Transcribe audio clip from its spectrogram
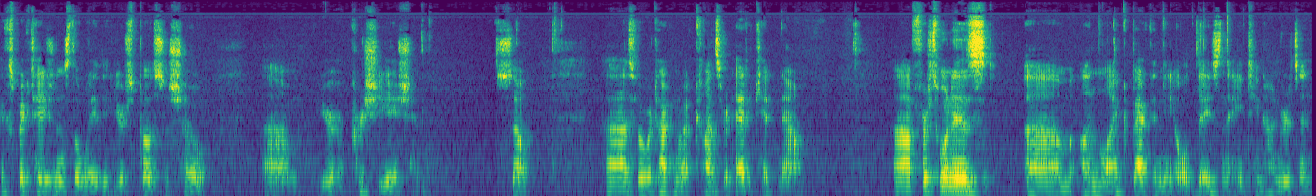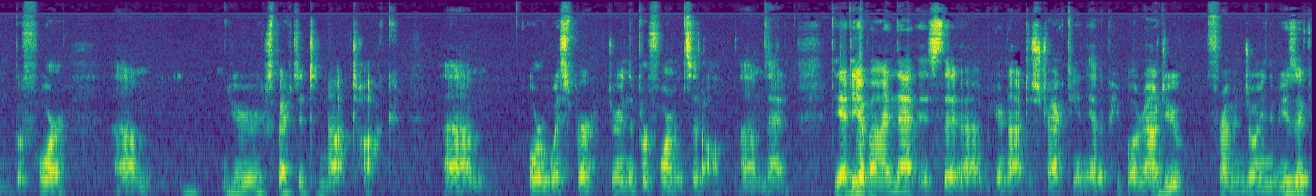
expectations, the way that you're supposed to show um, your appreciation. So, uh, so we're talking about concert etiquette now. Uh, first one is, um, unlike back in the old days, in the 1800s and before, um, you're expected to not talk um, or whisper during the performance at all. Um, that the idea behind that is that um, you're not distracting the other people around you from enjoying the music,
